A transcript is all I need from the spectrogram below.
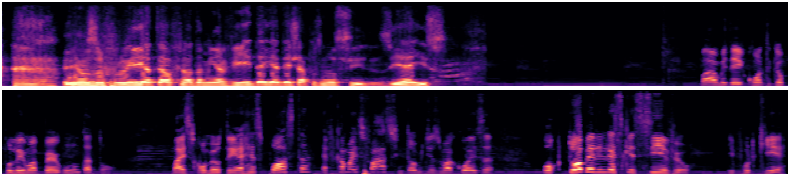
ia usufruir até o final da minha vida e ia deixar pros meus filhos. E é isso. Mas eu me dei conta que eu pulei uma pergunta, Tom. Mas como eu tenho a resposta, é ficar mais fácil. Então me diz uma coisa. Outubro inesquecível. E por quê?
